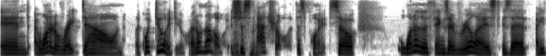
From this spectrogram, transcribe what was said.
And I wanted to write down, like, what do I do? I don't know. It's hmm, just mm-hmm. natural at this point. So, one of the things I realized is that I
